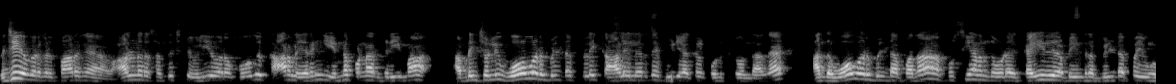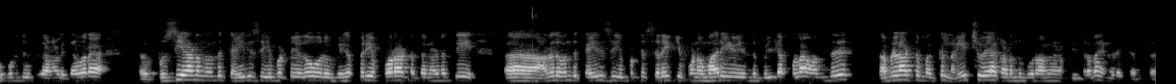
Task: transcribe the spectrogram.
விஜய் அவர்கள் பாருங்க ஆளுநரை சந்திச்சுட்டு வெளியே வரும்போது கார்ல இறங்கி என்ன பண்ணார் தெரியுமா? அப்படின்னு சொல்லி ஓவர் பில்டப்களை காலையில இருந்தே மீடியாக்கள் கொடுத்துட்டு வந்தாங்க. அந்த ஓவர் பில்டப்பை தான் புசியானந்தோட கைது அப்படின்ற பில்டப்பை இவங்க கொடுத்துட்டு இருக்காங்களே தவிர புசியானந்த் வந்து கைது செய்யப்பட்டு ஏதோ ஒரு மிகப்பெரிய போராட்டத்தை நடத்தி ஆஹ், அதுல வந்து கைது செய்யப்பட்டு சிறைக்கு போன மாதிரி இந்த பில்டப் எல்லாம் வந்து தமிழ்நாட்டு மக்கள் நகைச்சுவையா கடந்து போறாங்க அப்படின்றதான் என்னுடைய கருத்து.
